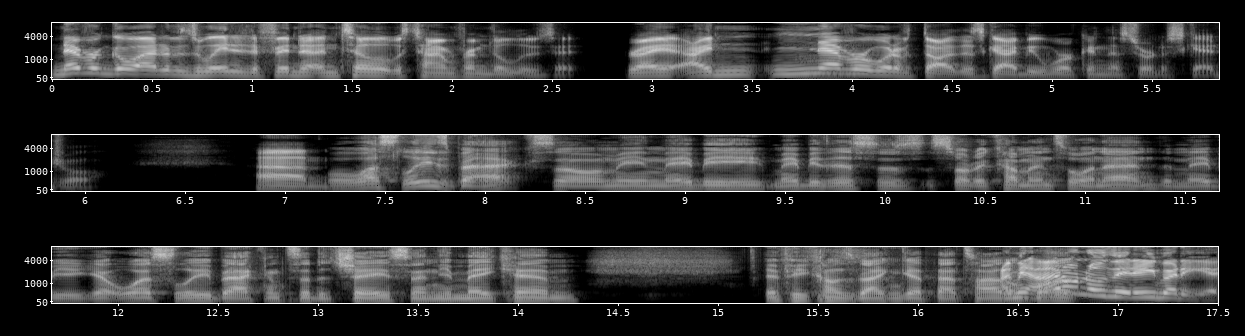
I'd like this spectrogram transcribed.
never go out of his way to defend it until it was time for him to lose it. Right? I n- never would have thought this guy be working this sort of schedule. Um, Well, Wesley's back, so I mean, maybe maybe this is sort of coming to an end, and maybe you get Wesley back into the chase, and you make him if he comes back and get that title. I mean, I don't know that anybody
